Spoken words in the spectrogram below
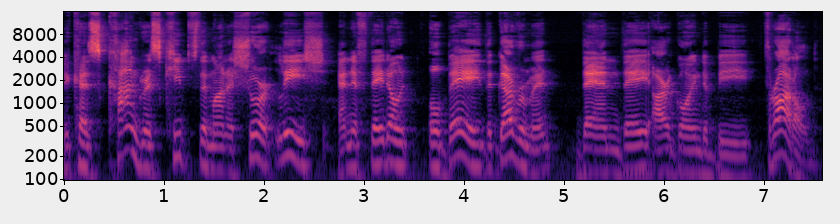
because Congress keeps them on a short leash, and if they don't obey the government, then they are going to be throttled.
